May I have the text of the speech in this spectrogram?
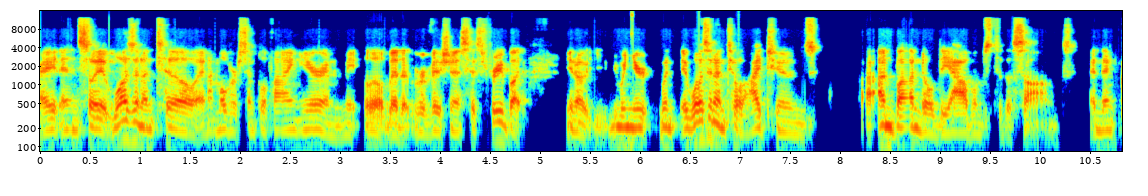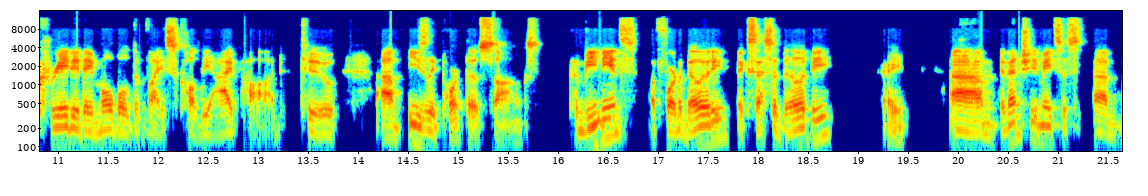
right? And so it wasn't until, and I'm oversimplifying here and a little bit of revisionist history, but you know when you're when it wasn't until itunes uh, unbundled the albums to the songs and then created a mobile device called the ipod to um, easily port those songs. Convenience affordability accessibility right? Um, eventually made this, um,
